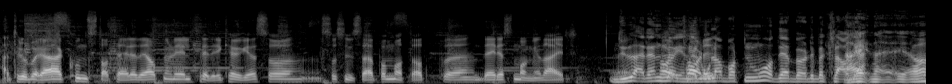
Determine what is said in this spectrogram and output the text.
Jeg tror bare jeg konstaterer det at når det gjelder Fredrik Hauge, så, så syns jeg på en måte at eh, det resonnementet der Du er en løgner, Ola Borten Moe. Det bør du beklage. det, ja.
